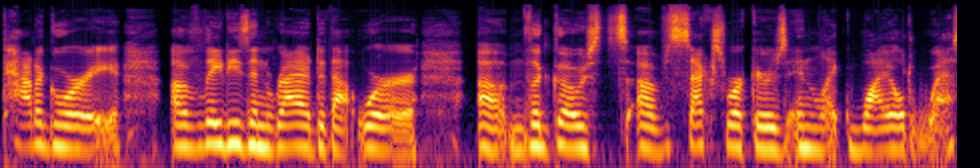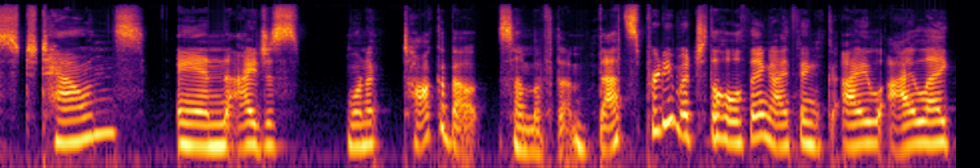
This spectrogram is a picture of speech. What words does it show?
category of ladies in red that were um, the ghosts of sex workers in like Wild West towns. And I just want to talk about some of them. That's pretty much the whole thing. I think I, I like,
